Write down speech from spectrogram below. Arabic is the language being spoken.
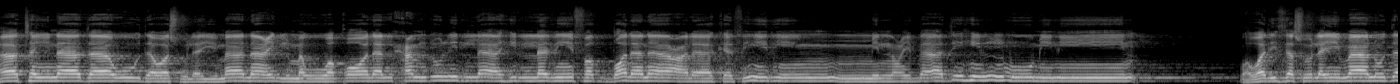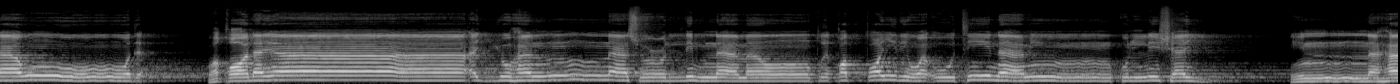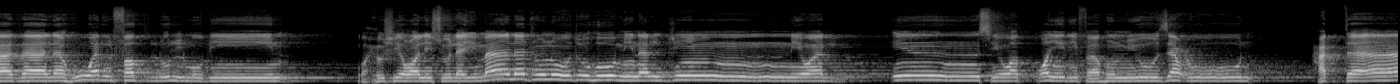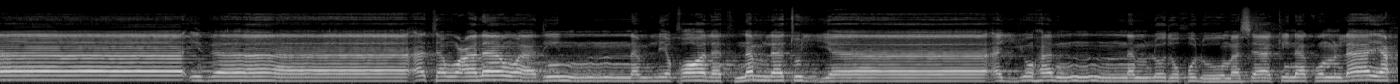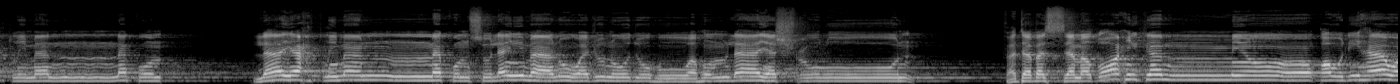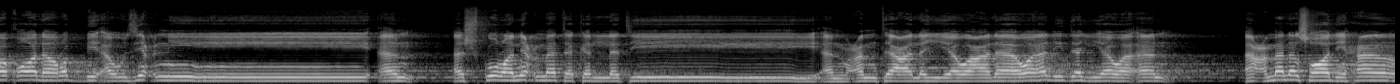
آتينا داود وسليمان علما وقال الحمد لله الذي فضلنا على كثير من عباده المؤمنين. وورث سليمان داود وقال يا أيها الناس علمنا منطق الطير وأوتينا من كل شيء. إن هذا لهو الفضل المبين. وحشر لسليمان جنوده من الجن والإنس والطير فهم يوزعون. حتى إذا أتوا على واد النمل قالت نملة يا أيها النمل ادخلوا مساكنكم لا يحطمنكم لا يحطمنكم سليمان وجنوده وهم لا يشعرون فتبسم ضاحكا من قولها وقال رب أوزعني أن أشكر نعمتك التي أنعمت علي وعلى والدي وأن أعمل صالحا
